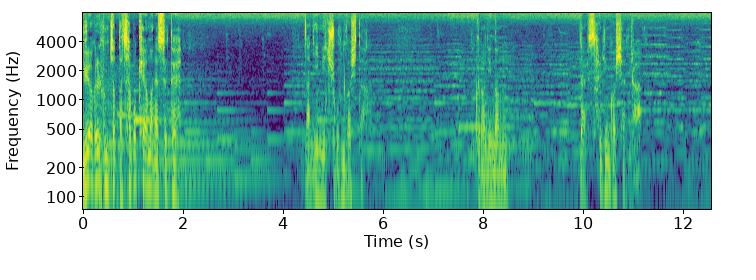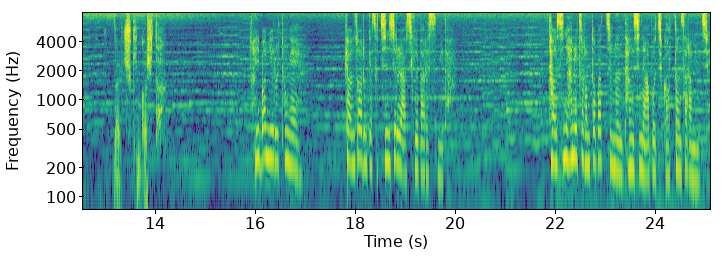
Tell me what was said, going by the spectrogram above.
유약을 훔쳤다 자복해야만 했을 때 난 이미 죽은 것이다. 그러니 넌 날 살린 것이 아니라 날 죽인 것이다. 이번 일을 통해 변수 어른께서 진실을 아시길 바랬습니다. 당신이 하늘처럼 떠받치는 당신의 아버지가 어떤 사람인지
